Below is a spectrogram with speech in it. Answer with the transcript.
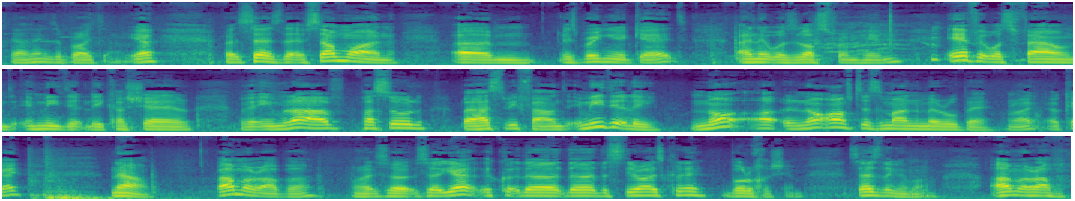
Yeah, I think it's a Braita. Yeah, but it says that if someone um, is bringing a get and it was lost from him, if it was found immediately, kasher ve'im lav pasul, but it has to be found immediately, not uh, not after zman merubeh. Right? Okay. Now, Amarabba. Right. So so yeah, the the the, the stira is clear. Baruch Hashem. Says the Gemara. Amarabba.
